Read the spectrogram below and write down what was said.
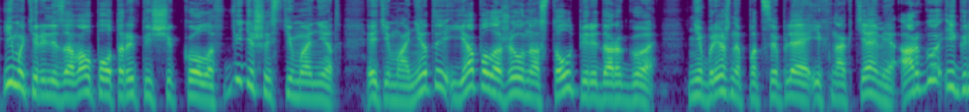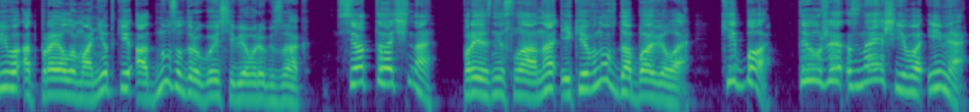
и материализовал полторы тысячи колов в виде шести монет. Эти монеты я положил на стол перед Арго. Небрежно подцепляя их ногтями, Арго игриво отправила монетки одну за другой себе в рюкзак. «Все точно!» – произнесла она и кивнув добавила. «Кибо, ты уже знаешь его имя?»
